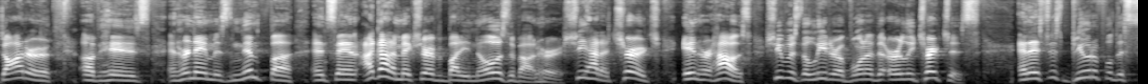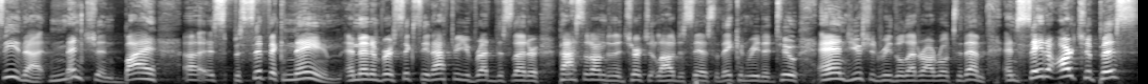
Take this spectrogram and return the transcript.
daughter of his, and her name is Nympha, and saying, I got to make sure everybody knows about her. She had a church in her house, she was the leader of one of the early churches. And it's just beautiful to see that mentioned by uh, a specific name. And then in verse 16, after you've read this letter, pass it on to the church at Laodicea so they can read it too. And you should read the letter I wrote to them. And say to Archippus,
